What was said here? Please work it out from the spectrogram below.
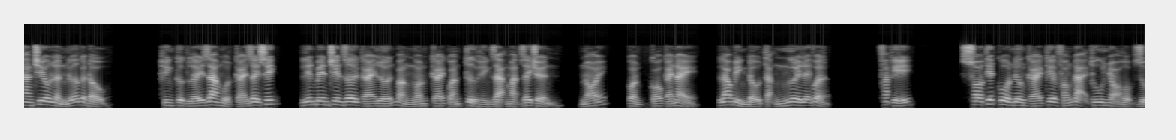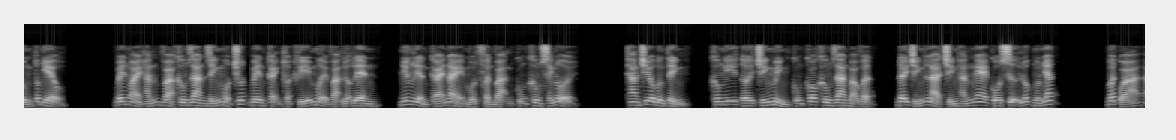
Thang chiêu lần nữa gật đầu. Hình cực lấy ra một cái dây xích, liên bên trên rơi cái lớn bằng ngón cái quán tử hình dạng mặt dây chuyền, nói, còn có cái này lao bình đầu tặng ngươi lễ vật. Pháp khí so tiết cô nương cái kia phóng đại thu nhỏ hộp dùng tốt nhiều. Bên ngoài hắn và không gian dính một chút bên cạnh thuật khí mười vạn lượng lên, nhưng liền cái này một phần vạn cũng không sánh nổi. Thang chiêu bừng tỉnh, không nghĩ tới chính mình cũng có không gian bảo vật, đây chính là chính hắn nghe cố sự lúc muốn nhất. Bất quá,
